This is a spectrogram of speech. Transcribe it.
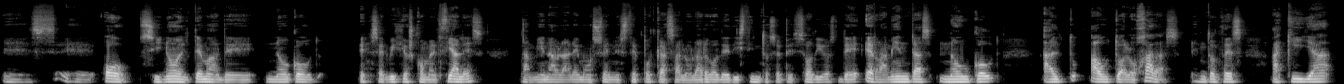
eh, o si no el tema de no code servicios comerciales, también hablaremos en este podcast a lo largo de distintos episodios de herramientas no code autoalojadas. Entonces aquí ya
